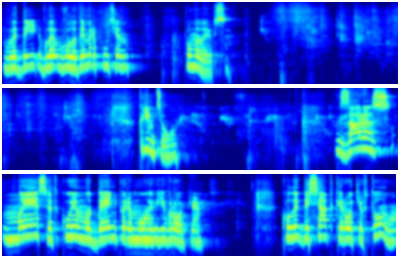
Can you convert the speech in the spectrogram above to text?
Володимир Путін помилився. Крім цього, зараз ми святкуємо День перемоги в Європі, коли десятки років тому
